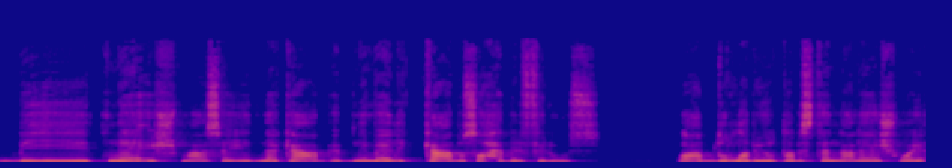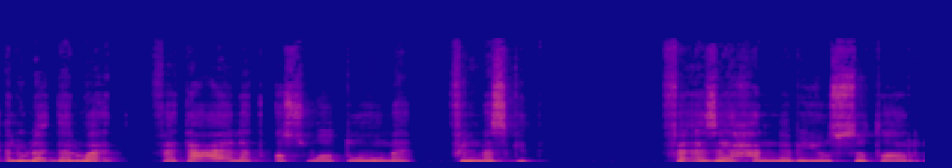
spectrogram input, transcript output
بيتناقش مع سيدنا كعب ابن مالك كعب صاحب الفلوس. وعبد الله بيقول طب استنى عليا شوية. قال له لا ده الوقت. فتعالت أصواتهما في المسجد. فأزاح النبي الستار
